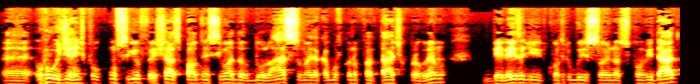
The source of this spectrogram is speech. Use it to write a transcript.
é, hoje a gente conseguiu fechar as pautas em cima do, do, laço, mas acabou ficando fantástico o programa. Beleza de contribuições nossos convidados.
